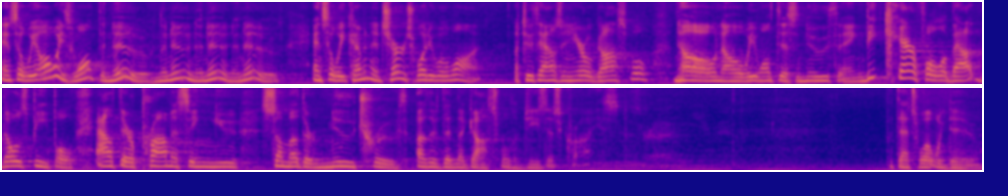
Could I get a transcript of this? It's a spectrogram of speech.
And so we always want the new, the new, the new, the new. And so we come into church, what do we want? A 2,000 year old gospel? No, no, we want this new thing. Be careful about those people out there promising you some other new truth other than the gospel of Jesus Christ. But that's what we do.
